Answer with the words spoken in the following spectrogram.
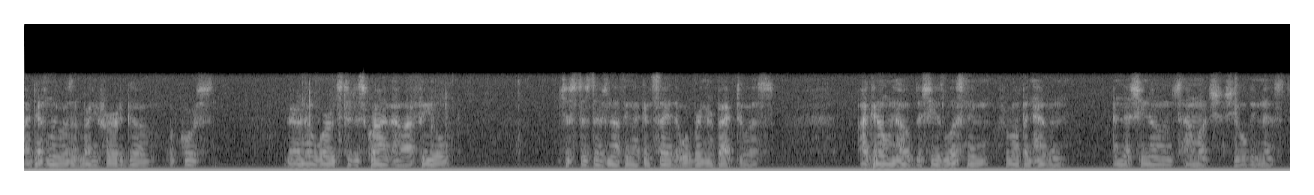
I definitely wasn't ready for her to go. Of course, there are no words to describe how I feel, just as there's nothing I can say that will bring her back to us. I can only hope that she is listening from up in heaven, and that she knows how much she will be missed.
